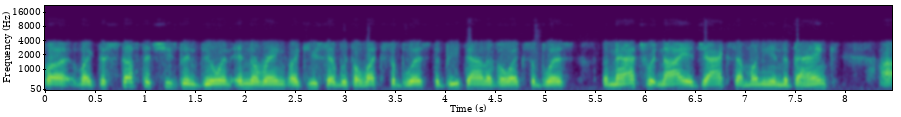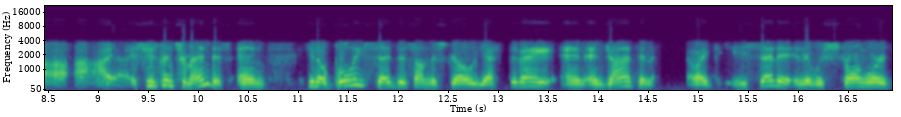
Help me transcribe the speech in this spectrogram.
but like the stuff that she's been doing in the ring, like you said, with Alexa Bliss, the beatdown of Alexa Bliss, the match with Nia Jax at Money in the Bank, uh, I, she's been tremendous. And you know, Bully said this on the show yesterday, and and Jonathan, like he said it, and it was strong words,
